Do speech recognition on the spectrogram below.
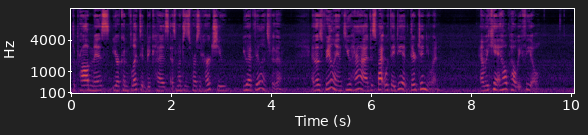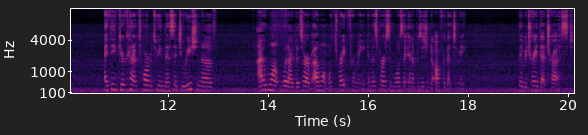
The problem is you're conflicted because as much as this person hurts you, you had feelings for them. And those feelings you had, despite what they did, they're genuine. And we can't help how we feel I think you're kind of torn between the situation of I want what I deserve. I want what's right for me. And this person wasn't in a position to offer that to me. They betrayed that trust.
